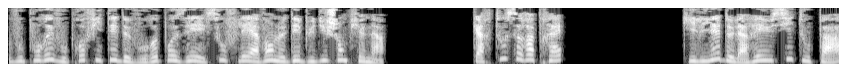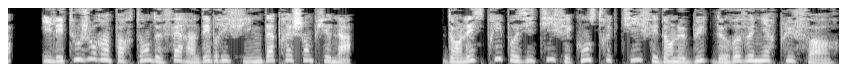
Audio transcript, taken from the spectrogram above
vous pourrez vous profiter de vous reposer et souffler avant le début du championnat. Car tout sera prêt Qu'il y ait de la réussite ou pas, il est toujours important de faire un débriefing d'après championnat. Dans l'esprit positif et constructif et dans le but de revenir plus fort.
